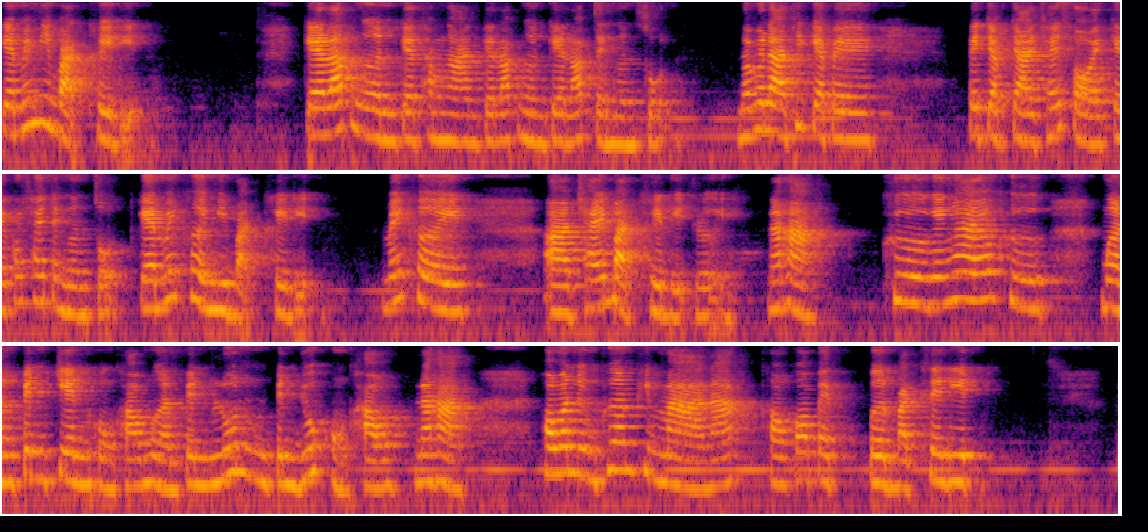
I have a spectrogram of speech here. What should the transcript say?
แกไม่มีบัตรเครดิต แกรับเงิน แกทำงาน แกรับเงิน แกรับแต่เงินสด แล้วเวลาที่แกไปไปจับจ่ายใช้สอย แกก็ใช้แต่เงินสด แกไม่เคยมีบัตรเครดิต ไม่เคยใช้บัตรเครดิตเลยนะคะ คือง่ายๆก็คือเหมือนเป็นเจนของเขาเหมือนเป็นรุ่นเป็นยุคของเขานะคะพอวันหนึ่งเพื่อนพิมพ์มานะเขาก็ไปเปิดบัตรเครดิต ไป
